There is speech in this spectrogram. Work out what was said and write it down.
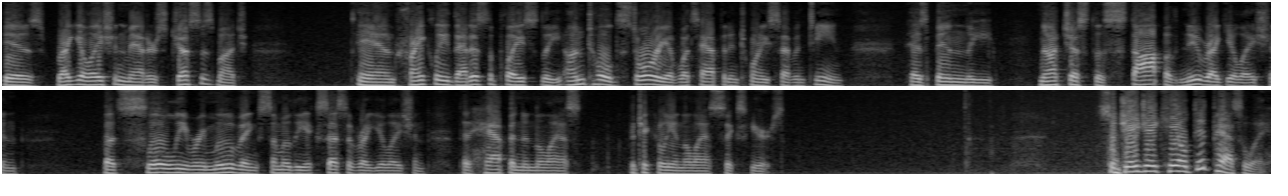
is regulation matters just as much. And frankly, that is the place, the untold story of what's happened in 2017 has been the not just the stop of new regulation, but slowly removing some of the excessive regulation that happened in the last, particularly in the last six years. So J.J. Cale did pass away.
